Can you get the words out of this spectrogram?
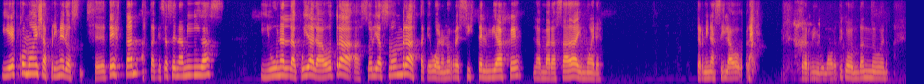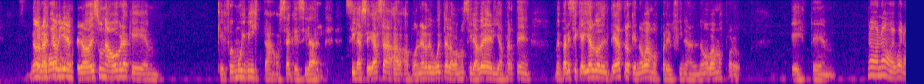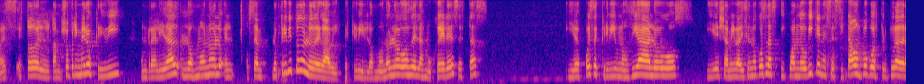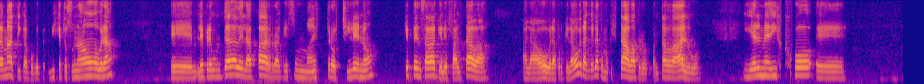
Y es como ellas primero se detestan hasta que se hacen amigas y una la cuida a la otra a sol y a sombra hasta que, bueno, no resiste el viaje, la embarazada y muere. Termina así la obra terrible, la estoy contando, bueno. No, no está bien, pero es una obra que, que fue muy vista, o sea que si la, si la llegás a, poner de vuelta la vamos a ir a ver y aparte me parece que hay algo del teatro que no vamos por el final, ¿no? Vamos por... Este... No, no, bueno, es, todo el... Yo primero escribí, en realidad, los monólogos, o sea, lo escribí todo en lo de Gaby, escribí los monólogos de las mujeres estas, y después escribí unos diálogos, y ella me iba diciendo cosas, y cuando vi que necesitaba un poco de estructura dramática, porque dije esto es una obra, eh, le pregunté a De la Parra, que es un maestro chileno, qué pensaba que le faltaba a la obra, porque la obra era como que estaba, pero faltaba algo y él me dijo, eh,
